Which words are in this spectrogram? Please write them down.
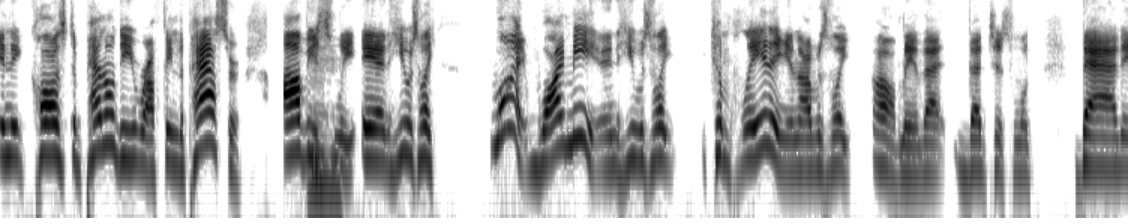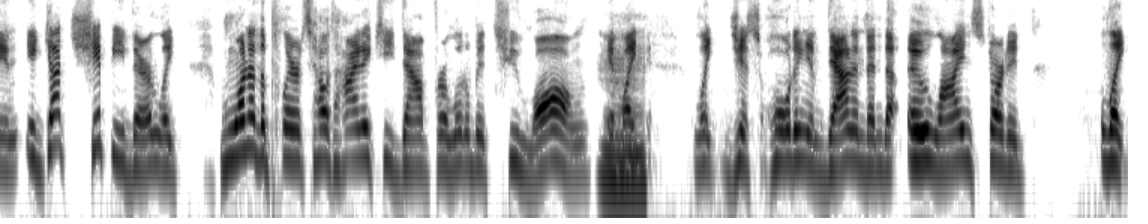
and it caused a penalty roughing the passer obviously. And he was like why? Why me? And he was like complaining. And i was like oh man that that just looked bad. And it got chippy there. Like one of the players held Heinicke down for a little bit too long and like like just holding him down. And then the O line started like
